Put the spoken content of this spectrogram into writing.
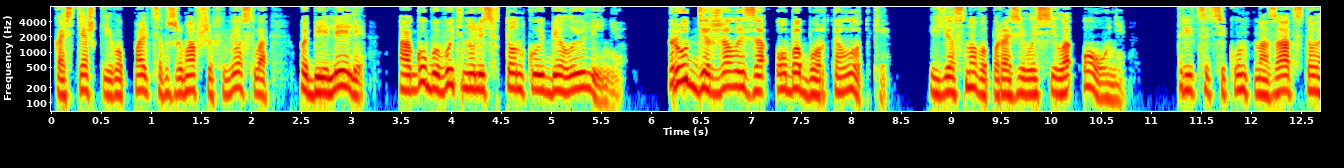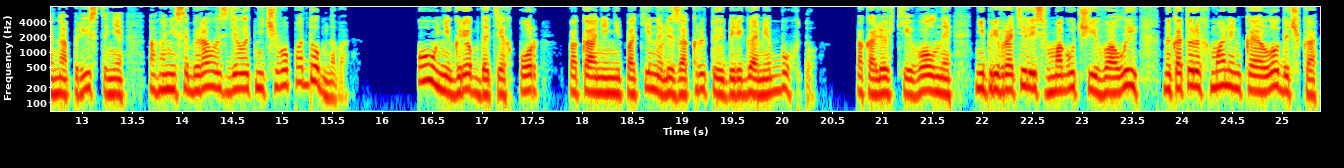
Костяшки его пальцев, сжимавших весла, побелели, а губы вытянулись в тонкую белую линию. Рут держалась за оба борта лодки. Ее снова поразила сила Оуни. Тридцать секунд назад, стоя на пристани, она не собиралась делать ничего подобного. Оуни греб до тех пор, пока они не покинули закрытую берегами бухту пока легкие волны не превратились в могучие валы, на которых маленькая лодочка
